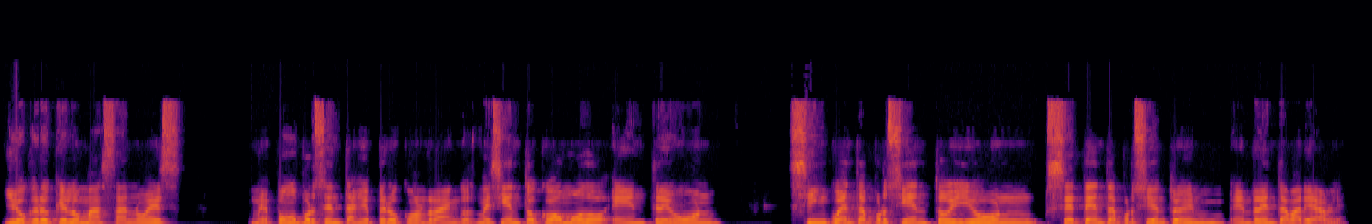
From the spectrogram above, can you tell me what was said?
Yo creo que lo más sano es, me pongo porcentaje, pero con rangos. Me siento cómodo entre un 50% y un 70% en, en renta variable.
